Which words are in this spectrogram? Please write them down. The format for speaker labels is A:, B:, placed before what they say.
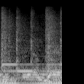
A: damn, damn.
